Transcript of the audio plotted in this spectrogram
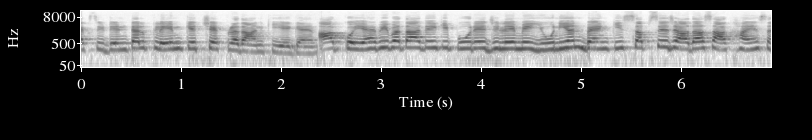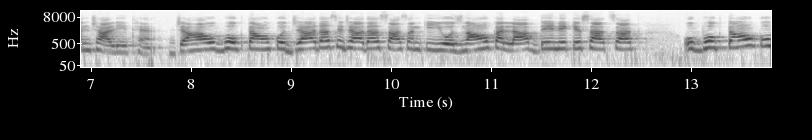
एक्सीडेंटल क्लेम के चेक प्रदान किए गए आपको यह भी बता दें कि पूरे ज़िले में यूनियन बैंक की सबसे ज़्यादा शाखाएँ संचालित हैं, जहाँ उपभोक्ताओं को ज़्यादा से ज़्यादा शासन की योजनाओं का लाभ देने के साथ साथ उपभोक्ताओं को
